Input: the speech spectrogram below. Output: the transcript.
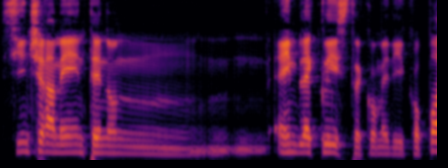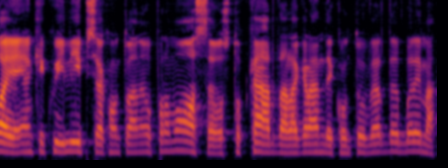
sinceramente non è in blacklist come dico. Poi anche qui l'Ipsia contro la neopromossa lo Stoccarda la grande contro Werder Brema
